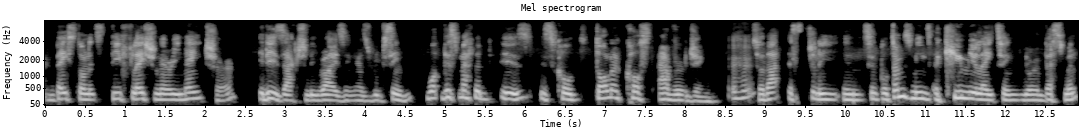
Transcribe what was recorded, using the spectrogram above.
And based on its deflationary nature, it is actually rising as we've seen. What this method is, is called dollar cost averaging. Mm-hmm. So that essentially in simple terms means accumulating your investment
